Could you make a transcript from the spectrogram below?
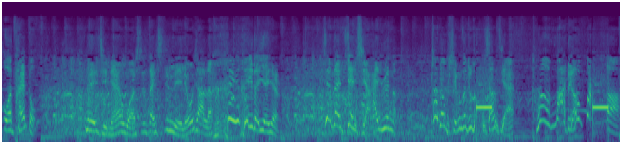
我才懂。那几年我是在心里留下了黑黑的阴影，现在见血还晕呢，看到瓶子就不想捡，哼，妈得发啊！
